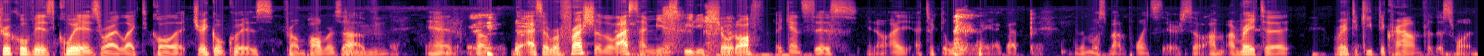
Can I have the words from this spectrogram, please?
Dracoviz quiz, or I like to call it Draco quiz from PolymersUp. Mhm. And the, the, as a refresher, the last time me and Speedy showed off against this, you know, I, I took the win. I, I got the most amount of points there, so I'm I'm ready to ready to keep the crown for this one.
